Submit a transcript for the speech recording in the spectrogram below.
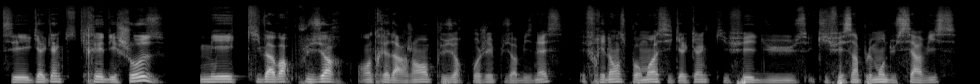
c'est quelqu'un qui crée des choses, mais qui va avoir plusieurs rentrées d'argent, plusieurs projets, plusieurs business. Et freelance, pour moi, c'est quelqu'un qui fait du, qui fait simplement du service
